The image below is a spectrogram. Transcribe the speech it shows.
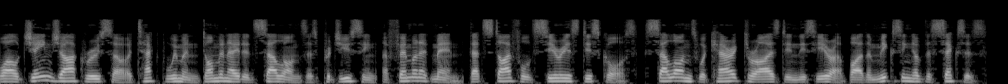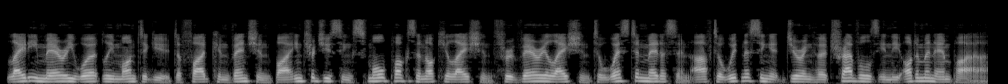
While Jean-Jacques Rousseau attacked women-dominated salons as producing effeminate men that stifled serious discourse, salons were characterized in this era by the mixing of the sexes. Lady Mary Wortley Montagu defied convention by introducing smallpox inoculation through variolation to Western medicine after witnessing it during her travels in the Ottoman Empire.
